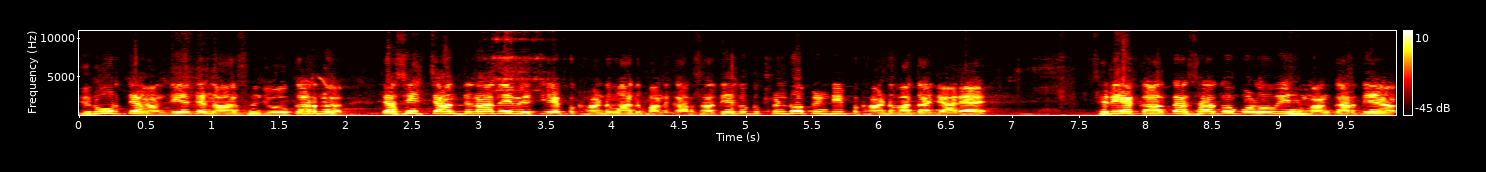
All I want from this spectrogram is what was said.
ਜ਼ਰੂਰ ਧਿਆਨ ਦੇਣ ਤੇ ਨਾਲ ਸੰਯੋਗ ਕਰਨ ਤੇ ਅਸੀਂ ਚੰਦ ਦਿਨਾਂ ਦੇ ਵਿੱਚ ਇਹ ਪਖੰਡਵਾਦ ਬੰਦ ਕਰ ਸਕਦੇ ਹਾਂ, ਕਿਉਂਕਿ ਪਿੰਡੋ ਪਿੰਡੀ ਪਖੰਡ ਵਾਧਾ ਜਾ ਰਿਹਾ ਹੈ। ਸ੍ਰੀ ਅਕਾਲ ਤਖਤ ਸਾਹਿਬ ਤੋਂ ਕੋਲੋਂ ਵੀ ਅਸੀਂ ਮੰਗ ਕਰਦੇ ਹਾਂ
